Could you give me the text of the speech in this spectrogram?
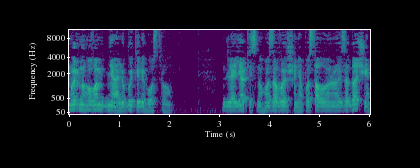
Мирного вам дня, любителі гострого. Для якісного завершення поставленої задачі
